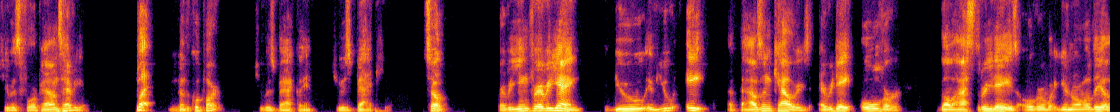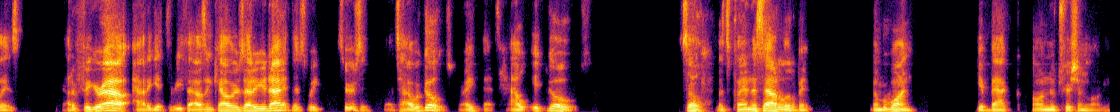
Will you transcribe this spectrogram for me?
she was four pounds heavier. But you know the cool part? She was back in. She was back here. So for every yin, for every yang, if you if you ate a thousand calories every day over the last three days over what your normal deal is, got to figure out how to get 3,000 calories out of your diet this week. Seriously, that's how it goes, right? That's how it goes. So let's plan this out a little bit. Number one, get back on nutrition logging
